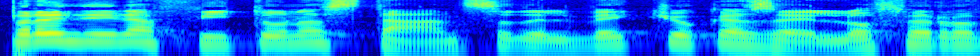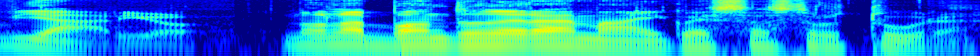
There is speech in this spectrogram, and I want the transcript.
prende in affitto una stanza del vecchio casello ferroviario. Non abbandonerà mai questa struttura?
